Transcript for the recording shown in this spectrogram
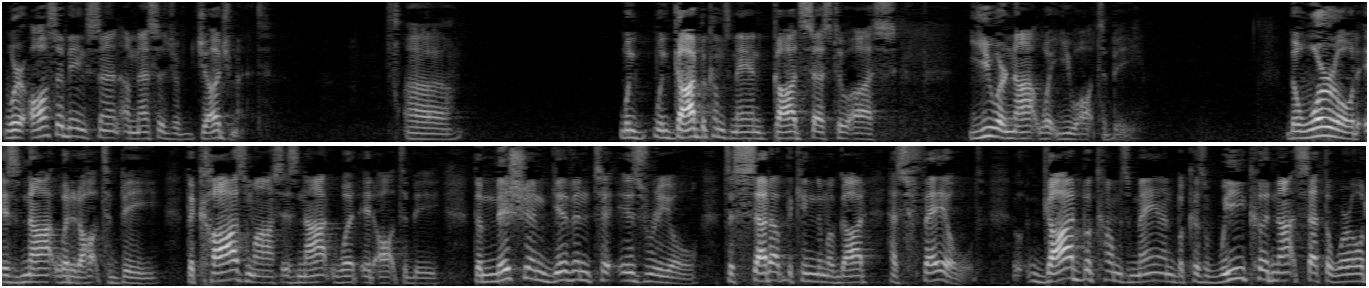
we're also being sent a message of judgment. Uh, when, when God becomes man, God says to us, You are not what you ought to be. The world is not what it ought to be. The cosmos is not what it ought to be. The mission given to Israel to set up the kingdom of God has failed. God becomes man because we could not set the world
